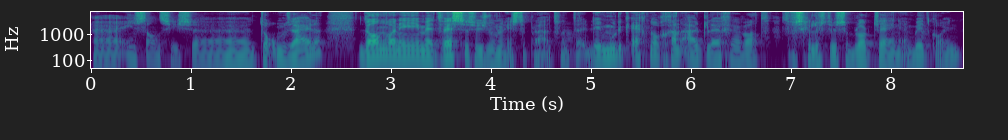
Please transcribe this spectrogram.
uh, instanties uh, te omzeilen. Dan wanneer je met westerse journalisten praat. Want uh, die moet ik echt nog gaan uitleggen wat het verschil is tussen blockchain en bitcoin.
